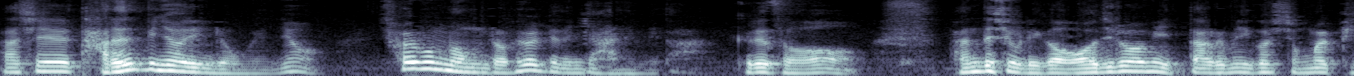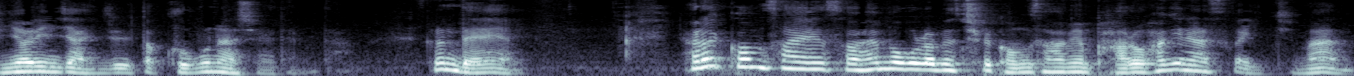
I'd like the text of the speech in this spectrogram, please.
사실 다른 빈혈인 경우에는요 철분 먹는다고 해결되는 게 아닙니다 그래서 반드시 우리가 어지러움이 있다 그러면 이것이 정말 빈혈인지 아닌지 일단 구분하셔야 됩니다 그런데 혈액검사에서 헤모글로빈 수치를 검사하면 바로 확인할 수가 있지만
